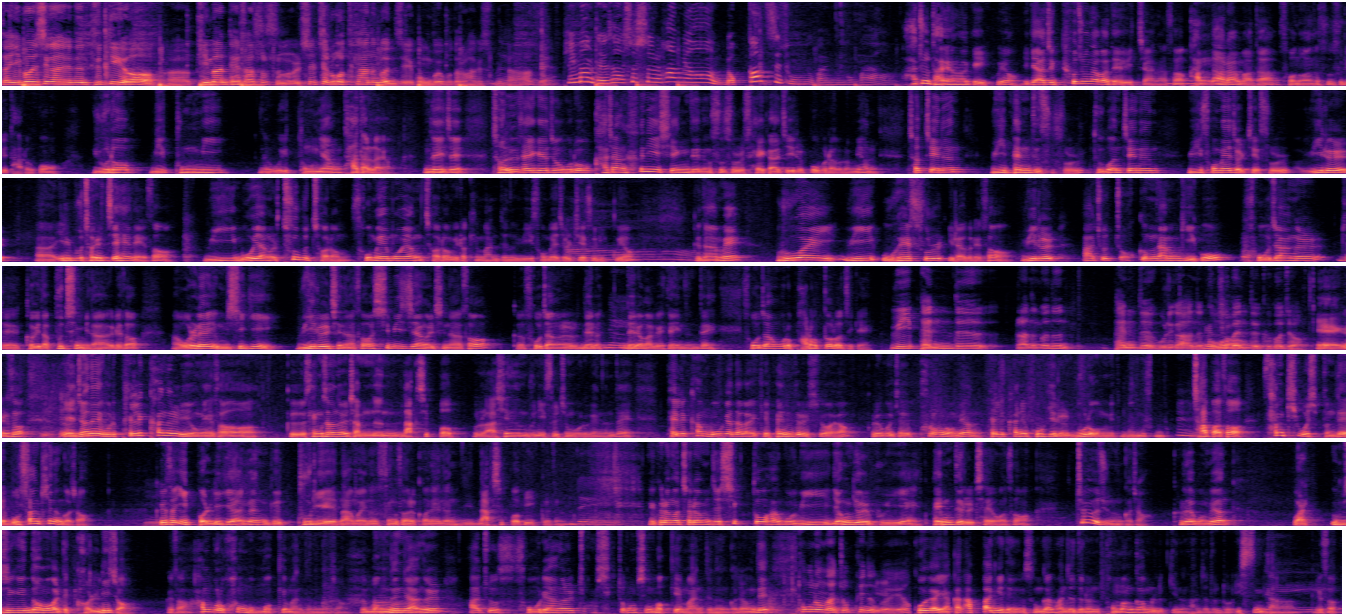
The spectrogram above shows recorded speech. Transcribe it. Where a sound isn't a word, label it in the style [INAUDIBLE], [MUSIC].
자 이번 시간에는 드디어 어, 비만 대사 수술 실제로 어떻게 하는 건지 공부해 보도록 하겠습니다. 네. 비만 대사 수술하면 몇 가지 종류가 있는 건가요? 아주 다양하게 있고요. 이게 아직 표준화가 되어 있지 않아서 각 나라마다 선호하는 수술이 다르고 유럽, 미, 북미, 우리 동양 다 달라요. 근데 이제 전 세계적으로 가장 흔히 시행되는 수술 세 가지를 뽑으라 그러면 첫째는 위 밴드 수술, 두 번째는 위 소매 절제술, 위를 아, 일부 절제해내서 위 모양을 튜브처럼 소매 모양처럼 이렇게 만드는 위 소매 절제술이 있고요. 그 다음에 루아이 위 우회술이라 그래서 위를 아주 조금 남기고 소장을 이제 거기다 붙입니다. 그래서 아, 원래 음식이 위를 지나서 12지장을 지나서 그 소장을 내려, 네. 내려가게 돼 있는데 소장으로 바로 떨어지게. 위 밴드라는 거는 밴드 우리가 아는 그렇죠. 고무 밴드 그거죠. 예, 그래서 예전에 우리 펠리칸을 이용해서 그 생선을 잡는 낚시법을 아시는 분이 있을지 모르겠는데 펠리칸 목에다가 이렇게 밴드를 씌워요. 그리고 이제 풀어놓으면 펠리칸이 고기를 물어옵니다. 무- 무- 잡아서 삼키고 싶은데 못 삼키는 거죠. 그래서 입 벌리게 하면 그 부리에 남아있는 생선을 꺼내는 이 낚시법이 있거든요. 네. 예, 그런 것처럼 이제 식도하고 위 연결 부위에 밴드를 채워서 조여주는 거죠. 그러다 보면 왈- 음식이 넘어갈 때 걸리죠. 그래서 함부로 확 못 먹게 만드는 거죠. 먹는 양을 아주 소량을 조금씩 조금씩 먹게 만드는 거죠. 근데 통로만 좁히는 거예요. 거기가 약간 압박이 되는 순간 환자들은 포만감을 느끼는 환자들도 있습니다. 그래서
